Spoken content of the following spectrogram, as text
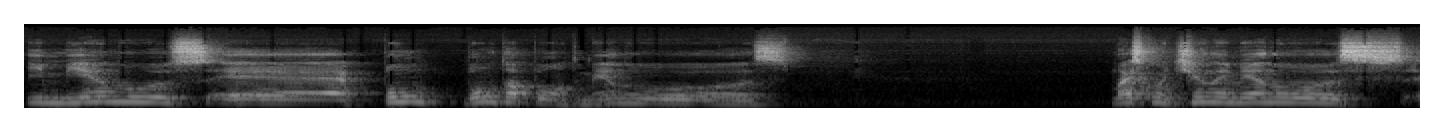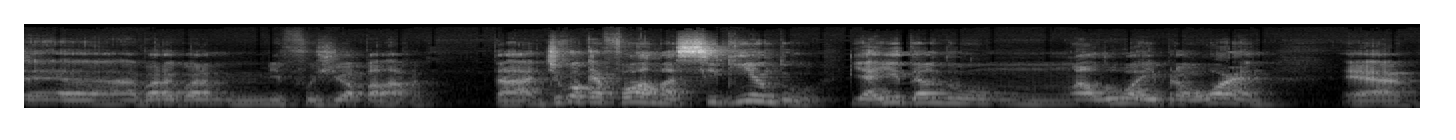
e menos é, ponto a ponto, menos mais contínua e menos é, agora agora me fugiu a palavra, tá? De qualquer forma, seguindo e aí dando um alô aí para Warren, é,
